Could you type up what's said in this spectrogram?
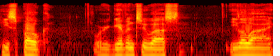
he spoke were given to us, Eloi,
